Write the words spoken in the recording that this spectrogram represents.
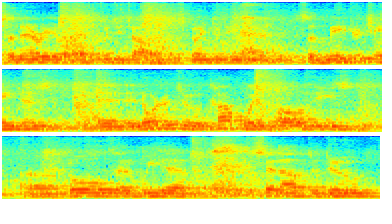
scenario at Fujitama. It's going to be some major changes, and in order to accomplish all of these uh, goals that we have set out to do,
